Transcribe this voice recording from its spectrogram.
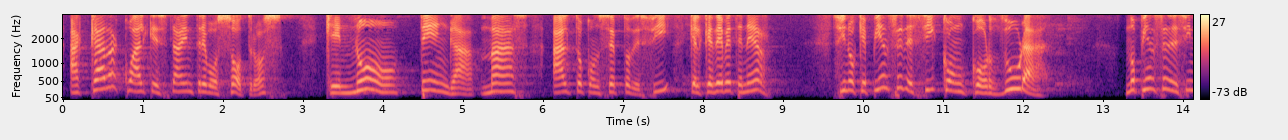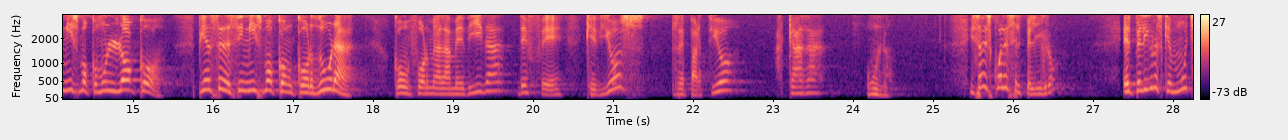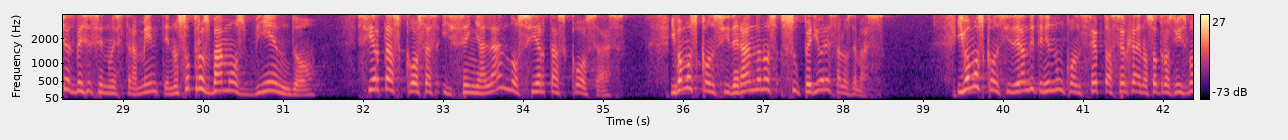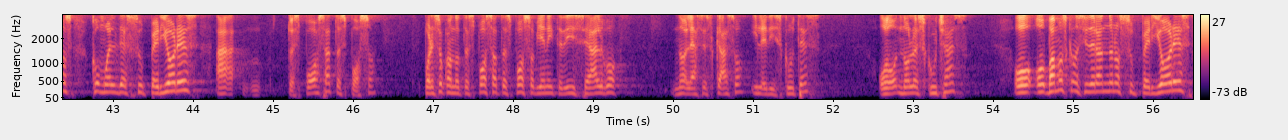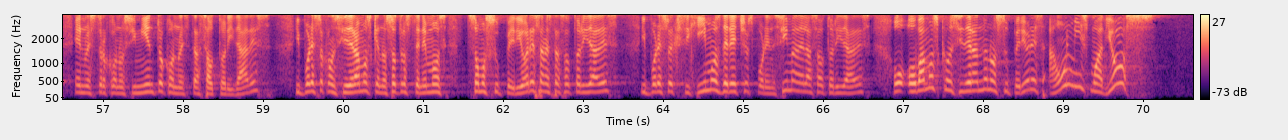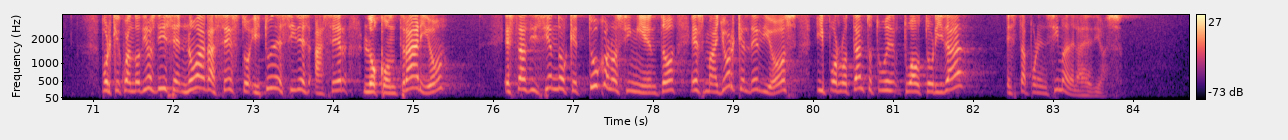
a cada cual que está entre vosotros, que no tenga más alto concepto de sí que el que debe tener sino que piense de sí con cordura. No piense de sí mismo como un loco, piense de sí mismo con cordura, conforme a la medida de fe que Dios repartió a cada uno. ¿Y sabes cuál es el peligro? El peligro es que muchas veces en nuestra mente nosotros vamos viendo ciertas cosas y señalando ciertas cosas y vamos considerándonos superiores a los demás. Y vamos considerando y teniendo un concepto acerca de nosotros mismos como el de superiores a tu esposa, tu esposo. Por eso cuando tu esposa o tu esposo viene y te dice algo, no le haces caso y le discutes o no lo escuchas o, vamos considerándonos superiores en nuestro conocimiento con nuestras autoridades y por eso consideramos que nosotros tenemos, somos superiores a nuestras autoridades y por eso exigimos derechos por encima de las autoridades. O, vamos considerándonos superiores aún mismo a Dios. Porque cuando Dios dice, no hagas esto y tú decides hacer lo contrario, estás diciendo que tu conocimiento es mayor que el de Dios y por lo tanto tu, tu autoridad está por encima de la de Dios.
